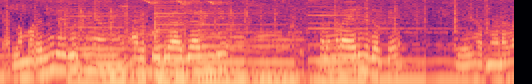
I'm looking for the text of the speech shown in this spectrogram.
കേരളം പറയുന്നത് കേരളത്തിനാണ് ആലക്കോട് രാജാവിന്റെ സ്ഥലങ്ങളായിരുന്നു ഇതൊക്കെ. ഇത് കർണാടക.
